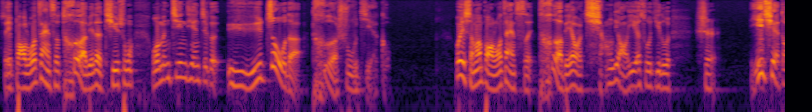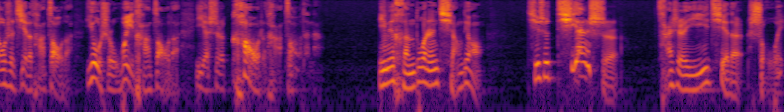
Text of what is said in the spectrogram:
所以保罗再次特别的提出，我们今天这个宇宙的特殊结构。为什么保罗在此特别要强调耶稣基督是一切都是借着他造的，又是为他造的，也是靠着他造的呢？因为很多人强调，其实天使才是一切的首位。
